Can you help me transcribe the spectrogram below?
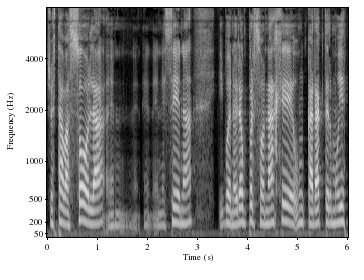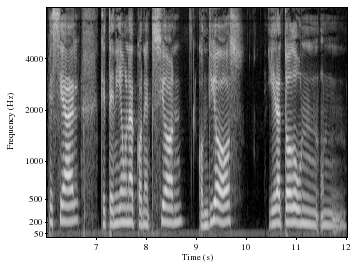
yo estaba sola en, escena y bueno, era un personaje, un carácter muy especial que tenía una conexión con Dios y era todo un,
